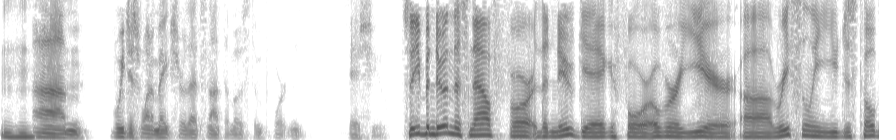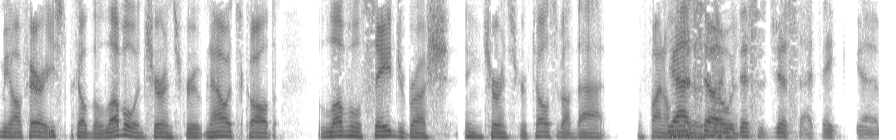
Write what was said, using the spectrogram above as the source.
hmm Um, we just want to make sure that's not the most important issue. So you've been doing this now for the new gig for over a year. Uh, recently, you just told me off air. It used to be called the Lovell Insurance Group. Now it's called Lovell Sagebrush Insurance Group. Tell us about that. The final. yeah, minute of the so segment. this is just, I think, uh,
